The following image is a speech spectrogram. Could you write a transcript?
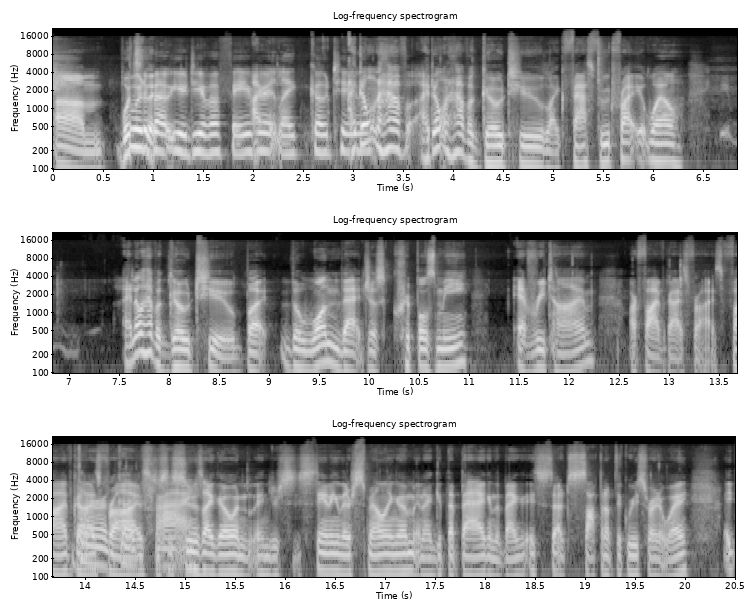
Um, what's what the- about you? Do you have a favorite, like, go to? I don't have I don't have a go to like fast food fry. Well, I don't have a go to, but the one that just cripples me every time are Five Guys fries. Five Guys They're a good fries. Just as soon as I go and, and you're standing there smelling them, and I get the bag, and the bag it starts sopping up the grease right away. I,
